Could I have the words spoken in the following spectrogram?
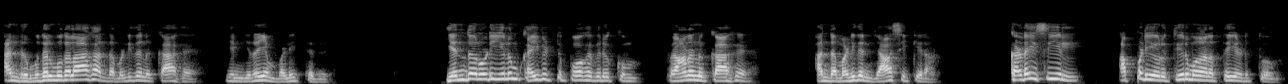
அன்று முதல் முதலாக அந்த மனிதனுக்காக என் இதயம் வலித்தது. எந்த நொடியிலும் கைவிட்டு போகவிருக்கும் பிராணனுக்காக அந்த மனிதன் யாசிக்கிறான். கடைசியில் அப்படி ஒரு தீர்மானத்தை எடுத்தோம்.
